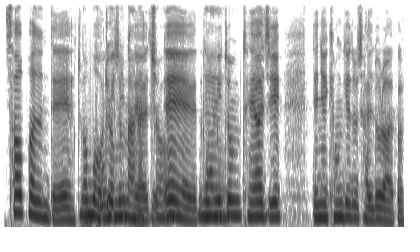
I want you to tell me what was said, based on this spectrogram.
사업하는데 좀 너무 어려움이 좀 많았죠. 돼야지. 네, 도움이 네. 좀 돼야지 내년 경제도 잘 돌아갈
